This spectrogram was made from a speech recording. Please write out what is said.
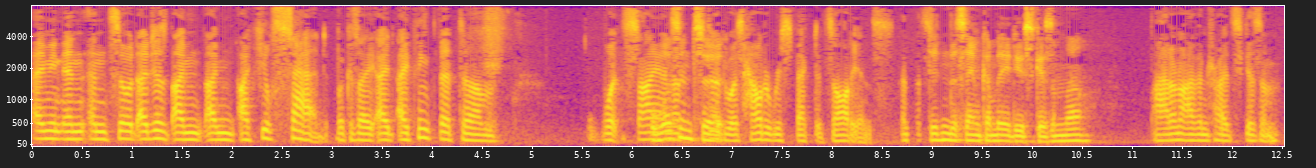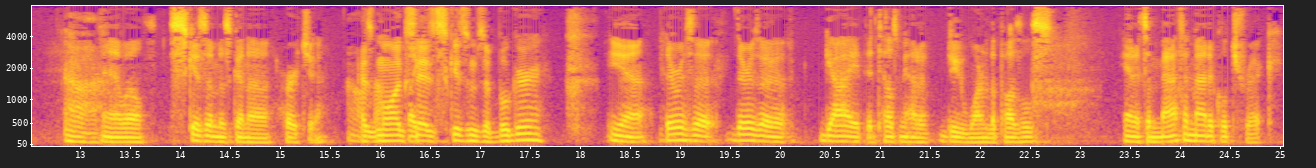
I mean, and and so I just I'm I'm I feel sad because I I, I think that um what Cyan It wasn't, uh, understood was how to respect its audience. And that's, Didn't the same company do Schism though? I don't know. I haven't tried Schism. Uh, Yeah, well, Schism is gonna hurt you. Oh, as no. Moog like- says, schism's a booger. Yeah, there was a there was a guy that tells me how to do one of the puzzles, and it's a mathematical trick,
